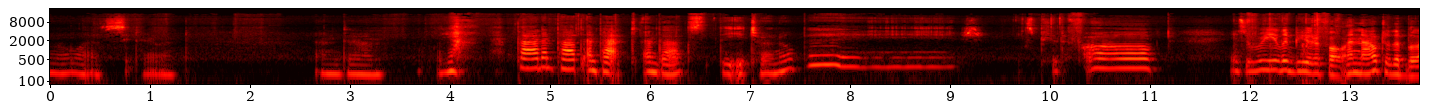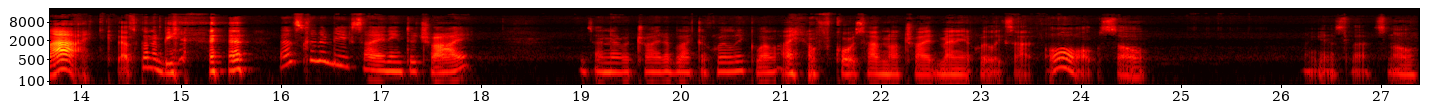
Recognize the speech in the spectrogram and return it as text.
I sit here and and um, yeah, pat and pat and pat, and that's the eternal beige. It's beautiful. It's really beautiful. And now to the black. That's gonna be that's gonna be exciting to try. Since I never tried a black acrylic. Well, I of course have not tried many acrylics at all, so I guess that's no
